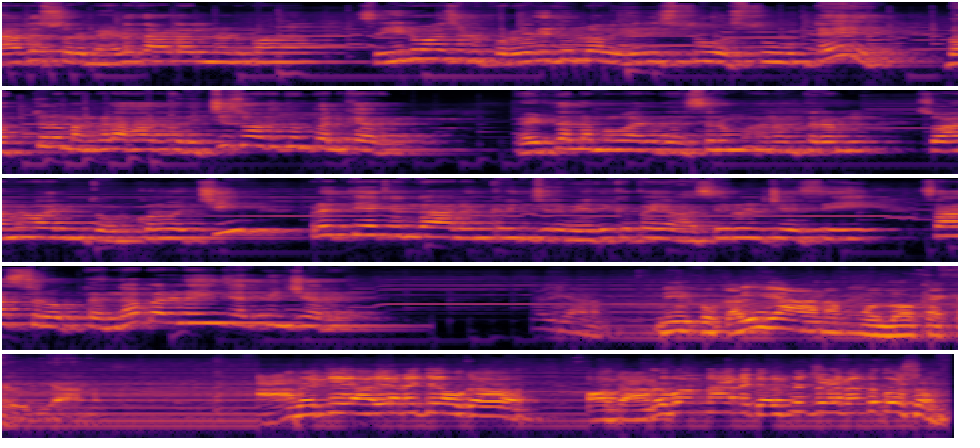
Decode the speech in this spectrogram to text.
నాదస్వర మేళతాళాల నడుమ శ్రీనివాసుడు పురోహితుల్లో విహరిస్తూ వస్తూ ఉంటే భక్తులు మంగళహారతలిచ్చి స్వాగతం పలికారు. ఎడతల్లమ్మవారి దర్శనం అనంతరం స్వామివారిని తోడుకొని వచ్చి ప్రత్యేకంగా అలంకరించిన వేదికపై ఆశీనులు చేసి శాస్త్రోక్తంగా పరిణయం జరిపించారు. కళ్యాణం. నీకు కళ్యాణము లోక కళ్యాణం. ఆమెకి ఆయనకి ఒక ఒక అనుబంధాన్ని కల్పించడం ఎందుకోసం?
